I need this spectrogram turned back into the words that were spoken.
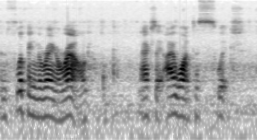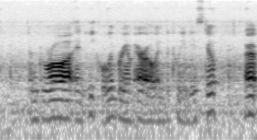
and flipping the ring around. Actually, I want to switch and draw an equilibrium arrow in between these two. Alright.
